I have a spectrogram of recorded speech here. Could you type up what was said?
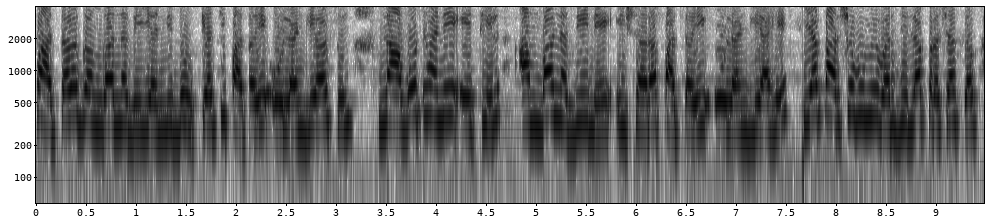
पातळ गंगा नदी यांनी धोक्याची पातळी ओलांडली असून नागोठाणे येथील आंबा नदीने इशारा पातळी ओलांडली आहे. या पार्श्वभूमीवर जिल्हा प्रशासक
